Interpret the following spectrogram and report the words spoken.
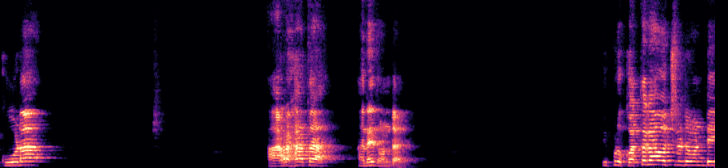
కూడా అర్హత అనేది ఉండాలి. ఇప్పుడు కొత్తగా వచ్చినటువంటి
